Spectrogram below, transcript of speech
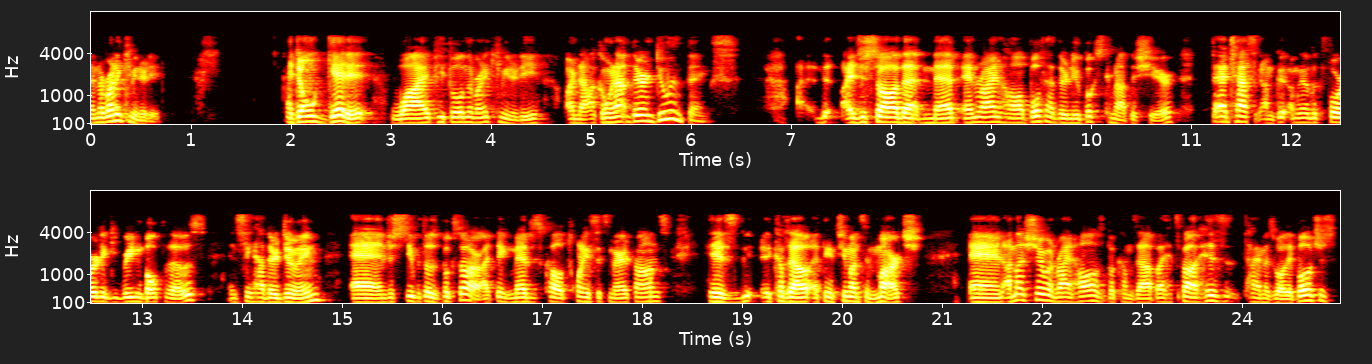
in the running community? I don't get it why people in the running community are not going out there and doing things. I, just saw that Meb and Ryan Hall both have their new books coming out this year. Fantastic. I'm good. I'm going to look forward to reading both of those and seeing how they're doing and just see what those books are. I think Meb's is called 26 Marathons. His it comes out I think two months in March, and I'm not sure when Ryan Hall's book comes out, but it's about his time as well. They both just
